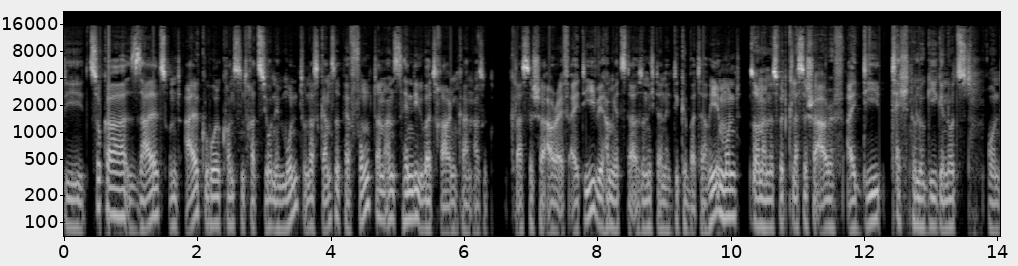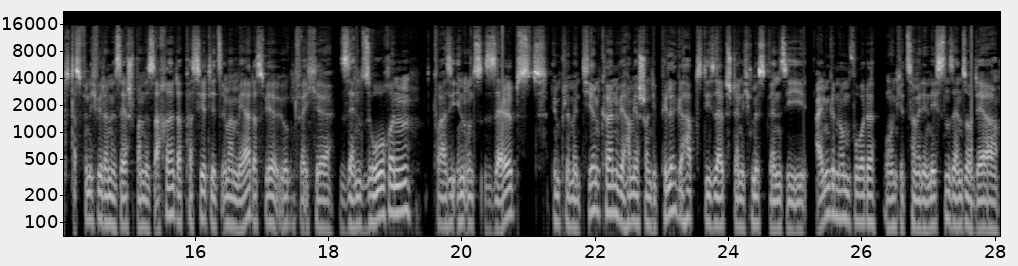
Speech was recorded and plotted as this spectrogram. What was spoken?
die Zucker-, Salz- und Alkoholkonzentration im Mund und das Ganze per Funk dann ans Handy übertragen kann. Also klassische RFID. Wir haben jetzt da also nicht eine dicke Batterie im Mund, sondern es wird klassische RFID-Technologie genutzt. Und das finde ich wieder eine sehr spannende Sache. Da passiert jetzt immer mehr, dass wir irgendwelche Sensoren quasi in uns selbst implementieren können. Wir haben ja schon die Pille gehabt, die selbstständig misst, wenn sie eingenommen wurde. Und jetzt haben wir den nächsten Sensor, der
